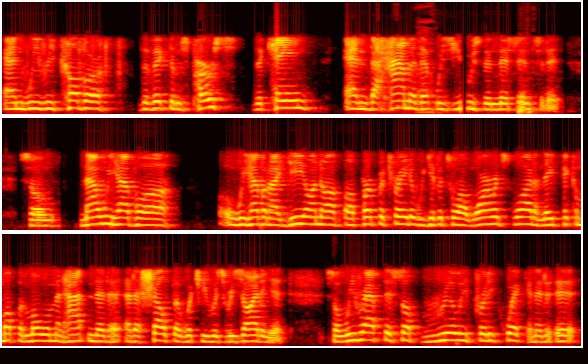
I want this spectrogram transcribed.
and we recover the victim's purse, the cane, and the hammer that was used in this incident. So now we have uh, we have an ID on our, our perpetrator. We give it to our warrant squad, and they pick him up in Lower Manhattan at a, at a shelter which he was residing in. So we wrap this up really pretty quick, and it, it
